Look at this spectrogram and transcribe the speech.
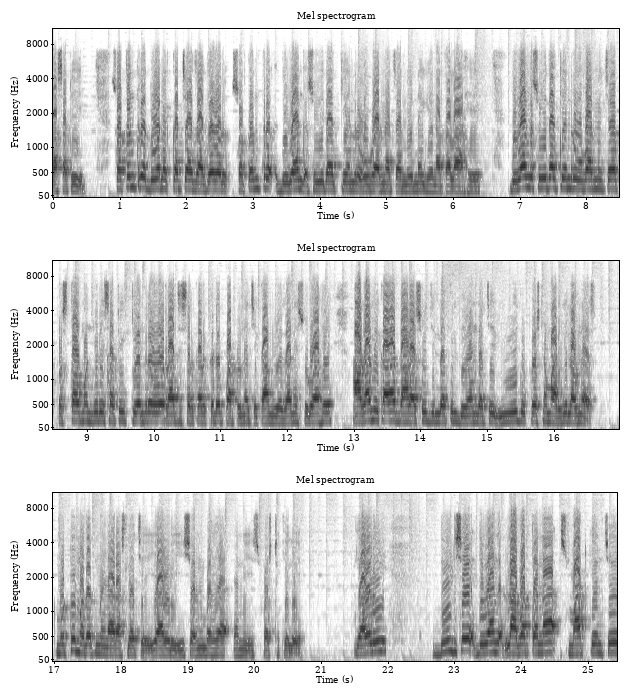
यासाठी स्वतंत्र दोन एकरच्या जागेवर स्वतंत्र दिव्यांग सुविधा केंद्र उभारण्याचा निर्णय घेण्यात आला आहे. दिव्यांग सुविधा केंद्र उभारणीच्या प्रस्ताव मंजुरीसाठी केंद्र व राज्य सरकारकडे पाठवण्याचे काम वेगाने सुरू आहे. आगामी काळात धाराशिव जिल्ह्यातील दिव्यांगाचे विविध प्रश्न मार्गी लावण्यास मोठी मदत मिळणार असल्याचे यावेळी शरण भैया यांनी स्पष्ट केले. यावेळी दीडशे दिव्यांग लाभार्थ्यांना स्मार्ट केनचे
